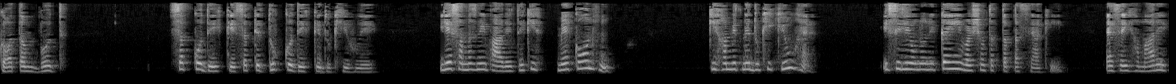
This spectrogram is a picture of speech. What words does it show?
गौतम बुद्ध सबको देख के, सबके दुख को देख के दुखी हुए। ये समझ नहीं पा रहे थे कि मैं कौन हूँ? कि हम इतने दुखी क्यों हैं? इसीलिए उन्होंने कई वर्षों तक तपस्या की। ऐसे ही हमारे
